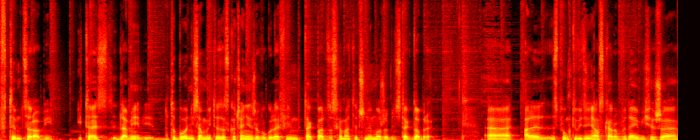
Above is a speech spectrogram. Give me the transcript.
w tym, co robi. I to jest dla mnie, to było niesamowite zaskoczenie, że w ogóle film tak bardzo schematyczny może być tak dobry. E, Ale z punktu widzenia Oscarów wydaje mi się, że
